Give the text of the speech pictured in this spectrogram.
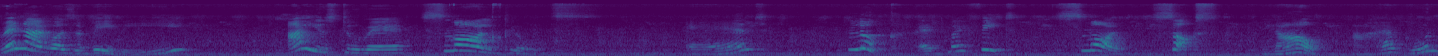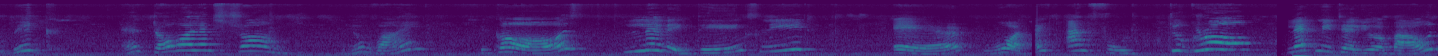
when I was a baby, I used to wear small clothes. And look at my feet, small socks. Now I have grown big and tall and strong. You know why? Because living things need air, water and food to grow. Let me tell you about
